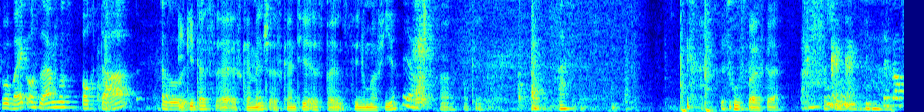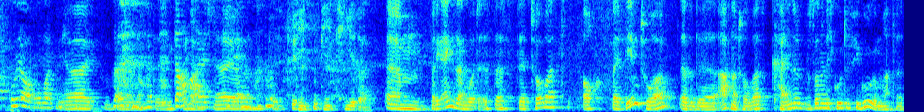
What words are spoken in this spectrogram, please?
Wobei ich auch sagen muss, auch da, also. Wie geht das? Er ist kein Mensch, er ist kein Tier, er ist bei uns die Nummer 4. Ja. Ah, okay. Was? Ist Fußball, ist geil. Das war früher, Robert. Nicht Ja, ich war ja noch der Jüngste. Damals, ja, ja. Die, die Tiere. Ähm, was ich eigentlich sagen wollte, ist, dass der Torwart auch bei dem Tor, also der Aachener Torwart, keine sonderlich gute Figur gemacht hat.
